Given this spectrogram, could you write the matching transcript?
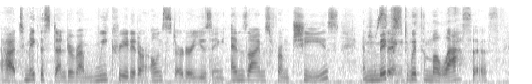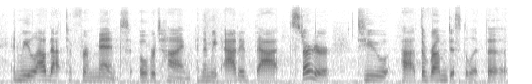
uh, to make this dunder rum, we created our own starter using enzymes from cheese mixed with molasses and we allowed that to ferment over time. And then we added that starter to uh, the rum distillate, the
